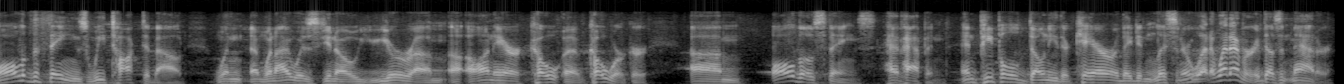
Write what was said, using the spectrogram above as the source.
all of the things we talked about when uh, when I was, you know, your um, uh, on-air co uh, coworker, um, all those things have happened, and people don't either care or they didn't listen or what, whatever. It doesn't matter.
